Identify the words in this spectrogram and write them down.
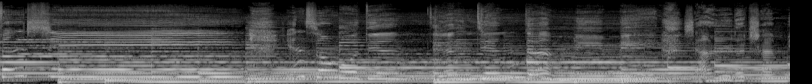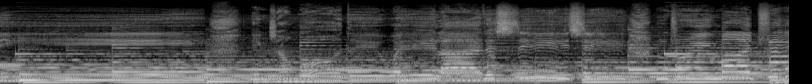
繁星，掩藏我点点点的秘密，夏日的蝉鸣，吟唱我对未来的希冀，dream my dream。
